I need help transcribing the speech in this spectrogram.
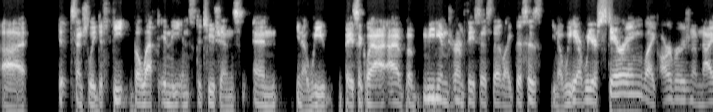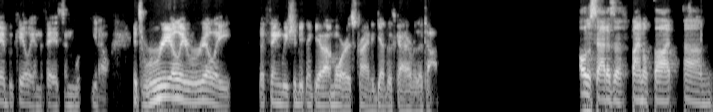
uh, essentially defeat the left in the institutions and you know, we basically I, I have a medium term thesis that like this is, you know, we are we are staring like our version of Nayib Bukele in the face, and you know, it's really, really the thing we should be thinking about more is trying to get this guy over the top. I'll just add as a final thought, um,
